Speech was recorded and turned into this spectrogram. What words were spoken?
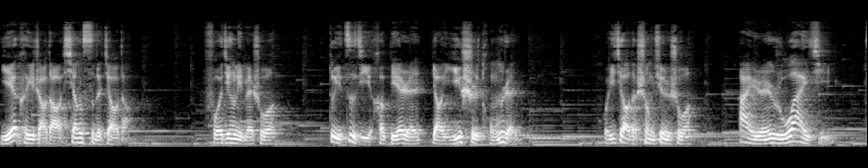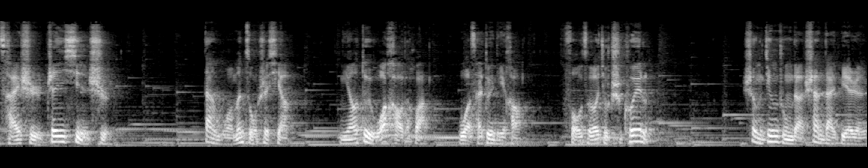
也可以找到相似的教导。佛经里面说，对自己和别人要一视同仁。回教的圣训说，爱人如爱己，才是真信士。但我们总是想，你要对我好的话，我才对你好，否则就吃亏了。圣经中的善待别人，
